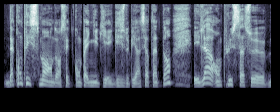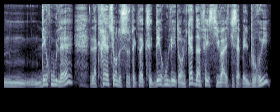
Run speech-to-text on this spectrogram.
d'accomplissement dans cette compagnie qui existe depuis un certain temps. Et là, en plus, ça se mm, déroulait, la création de ce spectacle s'est déroulée dans le cadre d'un festival qui s'appelle Bruit,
